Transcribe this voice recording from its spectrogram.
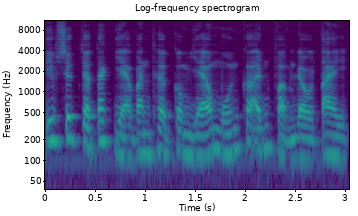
tiếp sức cho tác giả văn thơ công giáo muốn có ấn phẩm đầu tay.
